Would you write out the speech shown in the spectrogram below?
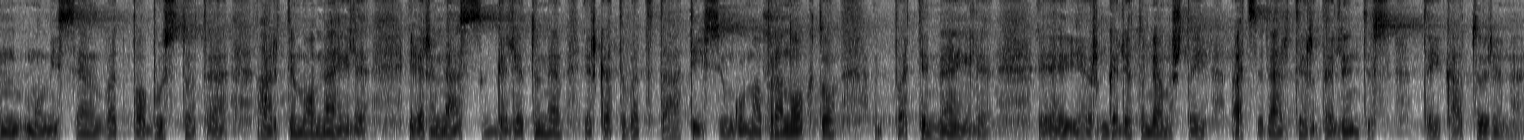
mumise vad pabustų ta artimo meilė ir mes galėtumėm ir kad vad tą teisingumą pranoktų pati meilė e, ir galėtumėm štai atsitikti atsiverti ir dalintis tai, ką turime.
